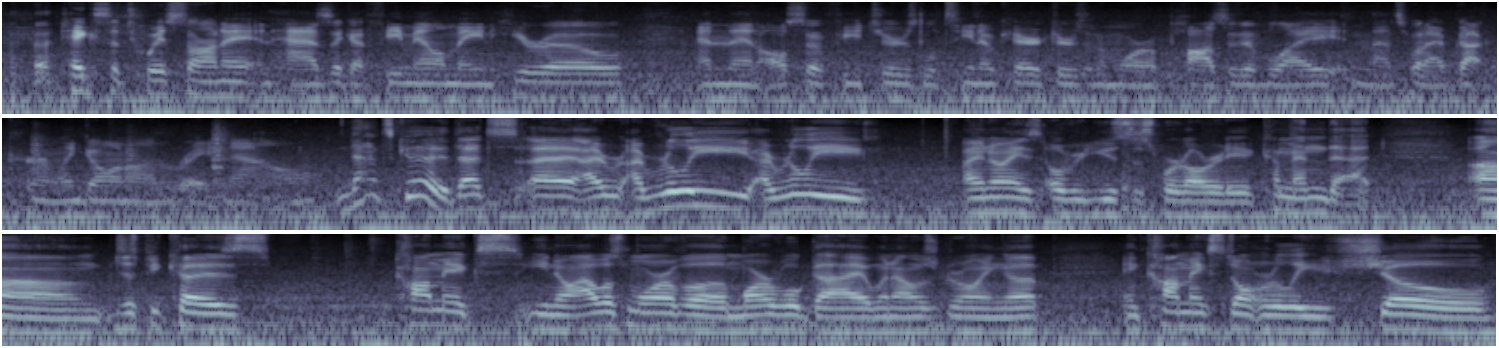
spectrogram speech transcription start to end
takes a twist on it and has like a female main hero, and then also features Latino characters in a more positive light, and that's what I've got currently going on right now. That's good. That's uh, I, I really I really I know I overused this word already. I commend that. Um, just because comics, you know, I was more of a Marvel guy when I was growing up, and comics don't really show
